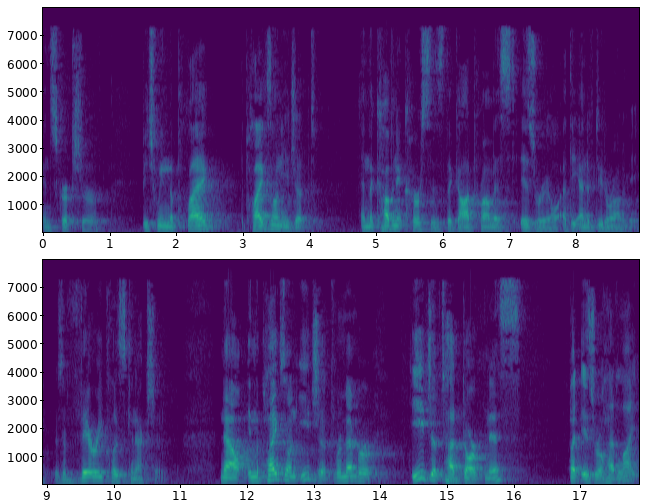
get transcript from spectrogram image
in Scripture between the plague, the plagues on Egypt, and the covenant curses that God promised Israel at the end of Deuteronomy. There's a very close connection. Now, in the plagues on Egypt, remember, Egypt had darkness, but Israel had light.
